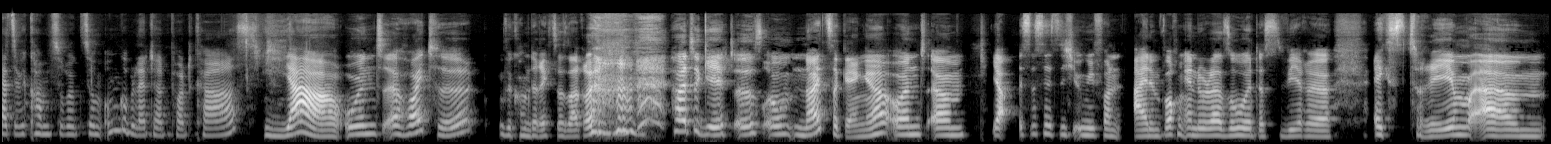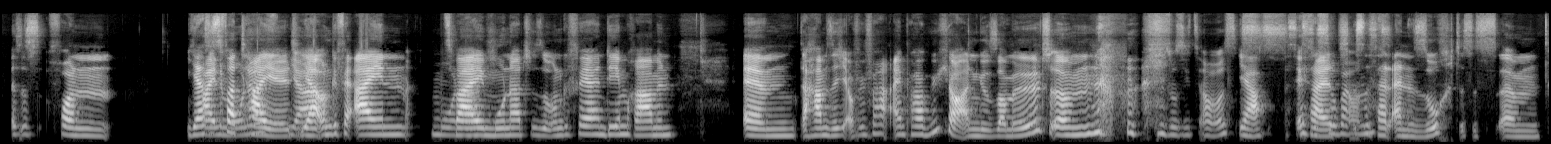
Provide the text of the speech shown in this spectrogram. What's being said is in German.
Herzlich willkommen zurück zum Umgeblättert Podcast. Ja, und äh, heute, wir kommen direkt zur Sache. heute geht es um Neuzugänge und ähm, ja, es ist jetzt nicht irgendwie von einem Wochenende oder so, das wäre extrem. Ähm, es ist von, ja, es Einem ist Monat? verteilt. Ja. Ja. ungefähr ein, Monat. zwei Monate, so ungefähr in dem Rahmen. Ähm, da haben sich auf jeden Fall ein paar Bücher angesammelt. Ähm, So sieht's aus. ja, es ist, halt, so es ist halt eine Sucht, es ist ähm,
